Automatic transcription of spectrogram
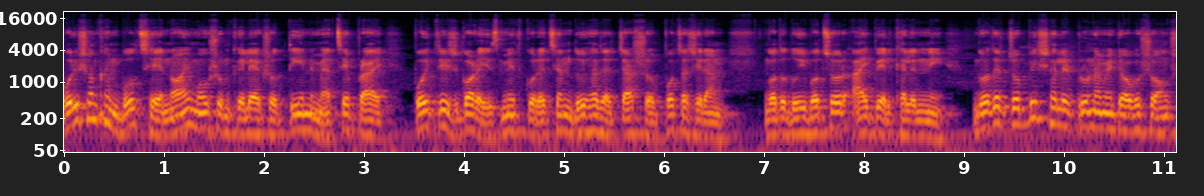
পরিসংখ্যান বলছে, নয় মৌসুম খেলে একশো তিন ম্যাচে প্রায় পঁয়ত্রিশ গড়ে স্মিথ করেছেন দুই হাজার চারশো পঁচাশি রান। গত দুই বছর আইপিএল খেলেননি। দু হাজার চব্বিশ সালের টুর্নামেন্টে অবশ্য অংশ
